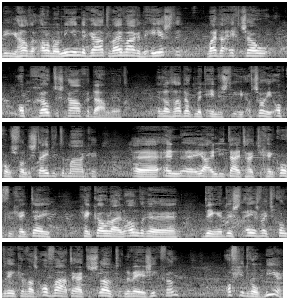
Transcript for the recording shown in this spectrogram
die hadden allemaal niet in de gaten. Wij waren de eerste waar dat echt zo op grote schaal gedaan werd. En dat had ook met industrie, sorry, opkomst van de steden te maken. Uh, en uh, ja, in die tijd had je geen koffie, geen thee, geen cola en andere dingen. Dus het enige wat je kon drinken was of water uit de sloot, en daar ben je ziek van. Of je dronk bier.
